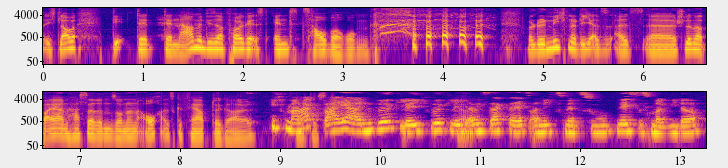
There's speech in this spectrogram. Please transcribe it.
Ich glaube, die, der, der Name dieser Folge ist Entzauberung. Weil du nicht nur dich als, als äh, schlimmer Bayern-Hasserin, sondern auch als Gefärbte gerade. ich mag Hattest. Bayern, wirklich, wirklich. Ja. Aber ich sag da jetzt auch nichts mehr zu. Nächstes Mal wieder.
